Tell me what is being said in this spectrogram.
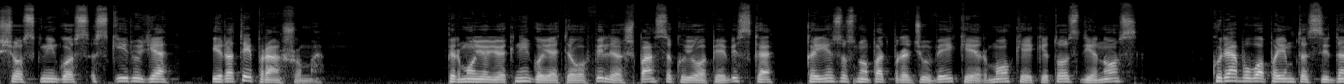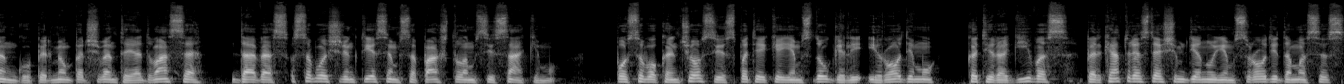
šios knygos skyriuje yra taip rašoma. Pirmojoje knygoje Teofilė aš pasakoju apie viską, kai Jėzus nuo pat pradžių veikė ir mokė kitos dienos, kurią buvo paimtas į dangų pirmiau per šventąją dvasę, davęs savo išrinktiesiems apaštalams įsakymų. Po savo kančios jis pateikė jiems daugelį įrodymų, kad yra gyvas, per keturiasdešimt dienų jiems rodydamasis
